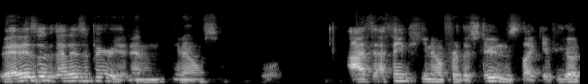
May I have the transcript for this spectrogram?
that is a that is a period, and you know, I th- I think you know for the students, like if you go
